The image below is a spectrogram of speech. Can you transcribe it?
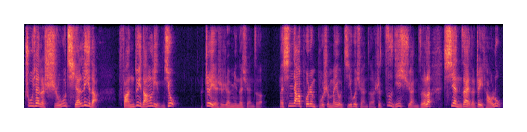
出现了史无前例的反对党领袖，这也是人民的选择。那新加坡人不是没有机会选择，是自己选择了现在的这条路。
